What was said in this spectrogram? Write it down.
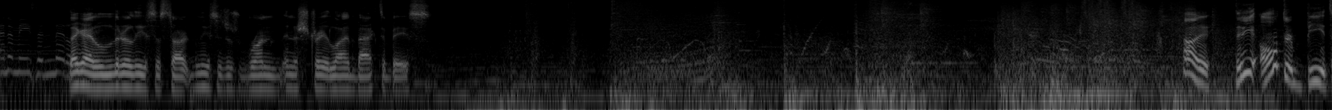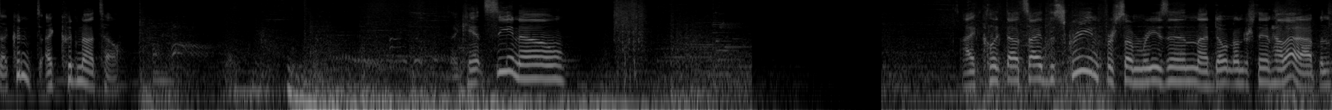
Enemies in middle. That guy literally needs to start, needs to just run in a straight line back to base. Oh, did he alter beats? I couldn't, I could not tell. I can't see now. I clicked outside the screen for some reason. I don't understand how that happened.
